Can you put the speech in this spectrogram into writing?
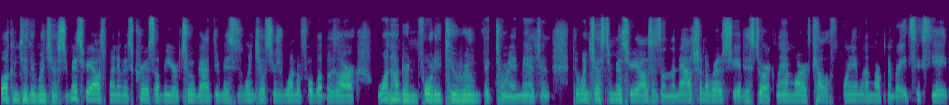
Welcome to the Winchester Mystery House. My name is Chris. I'll be your tour guide through Mrs. Winchester's wonderful but bizarre 142 room Victorian mansion. The Winchester Mystery House is on the National Registry of Historic Landmarks, California landmark number 868,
